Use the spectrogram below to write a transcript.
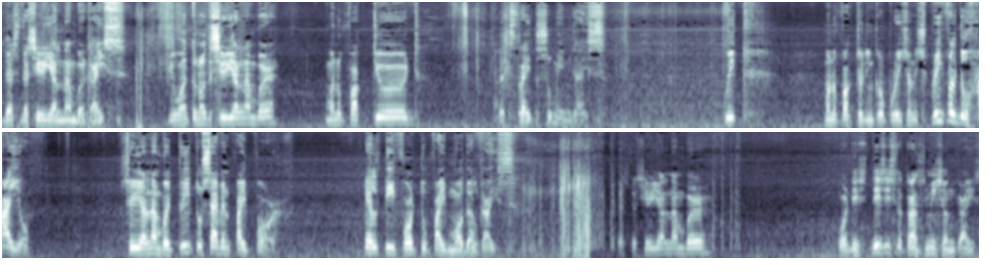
That's the serial number guys. If you want to know the serial number? Manufactured. Let's try to zoom in guys. Quick. Manufactured incorporation springfield ohio. Serial number 32754 LT425 model guys. That's the serial number for this. This is the transmission guys.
